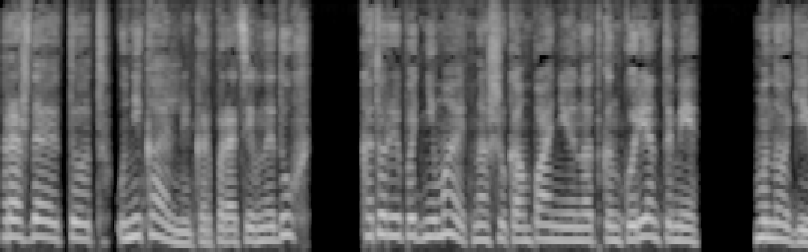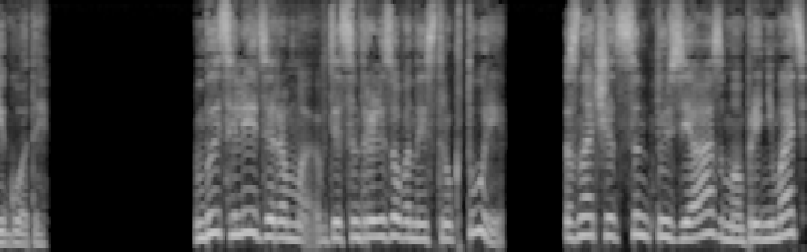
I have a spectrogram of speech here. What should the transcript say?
рождают тот уникальный корпоративный дух, который поднимает нашу компанию над конкурентами многие годы. Быть лидером в децентрализованной структуре значит с энтузиазмом принимать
